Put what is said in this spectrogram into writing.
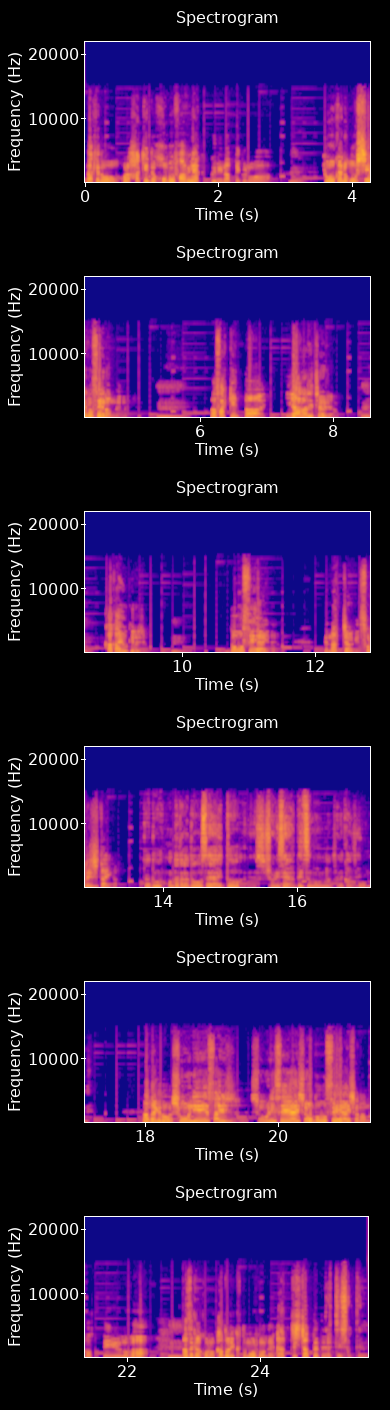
だけど、これはっきり言ってホモファビアックになっていくのは、うん。教会の教えのせいなんだよね。うん。ださっき言った、やられちゃうじゃん。うん。抱え受けるじゃん。うん。同性愛だよね。ってなっちゃうわけ、それ自体が。だ本当はだから同性愛と小児性愛は別物なんですよね、完全にね。なんだけど、小児性愛小児性愛者は同性愛者なんだっていうのが、うん。なぜかこのカトリックとモルモンで合致しちゃってて、合致しちゃってる。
